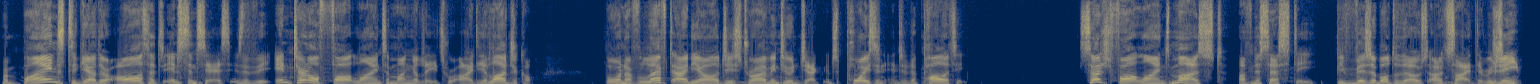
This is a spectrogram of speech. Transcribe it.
what binds together all such instances is that the internal fault lines among elites were ideological, born of left ideology striving to inject its poison into the polity. Such fault lines must, of necessity, be visible to those outside the regime,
